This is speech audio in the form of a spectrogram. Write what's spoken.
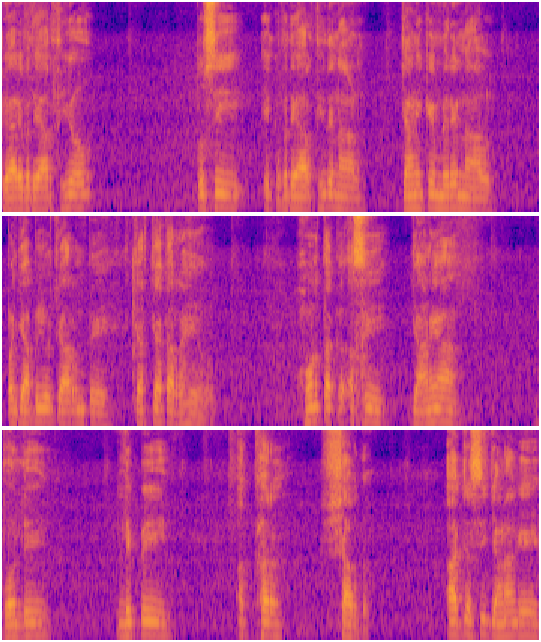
ਪਿਆਰੇ ਵਿਦਿਆਰਥੀਓ, ਤੁਸੀਂ ਇੱਕ ਵਿਦਿਆਰਥੀ ਦੇ ਨਾਲ ਜਾਣੀ ਕਿ ਮੇਰੇ ਨਾਲ ਪੰਜਾਬੀ ਉਚਾਰਨ ਤੇ ਚਰਚਾ ਕਰ ਰਹੇ ਹੋ। ਹੁਣ ਤੱਕ ਅਸੀਂ ਜਾਣਿਆ ਬੋਲੀ, ਲਿਪੀ, ਅੱਖਰ, ਸ਼ਬਦ। ਅੱਜ ਅਸੀਂ ਜਾਣਾਂਗੇ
